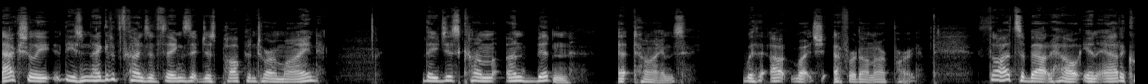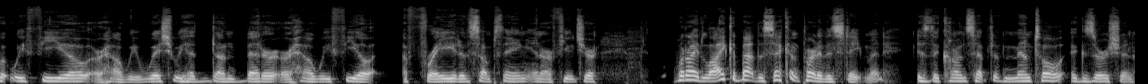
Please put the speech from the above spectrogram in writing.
actually, these negative kinds of things that just pop into our mind, they just come unbidden at times without much effort on our part. Thoughts about how inadequate we feel, or how we wish we had done better, or how we feel afraid of something in our future. What I like about the second part of his statement is the concept of mental exertion.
